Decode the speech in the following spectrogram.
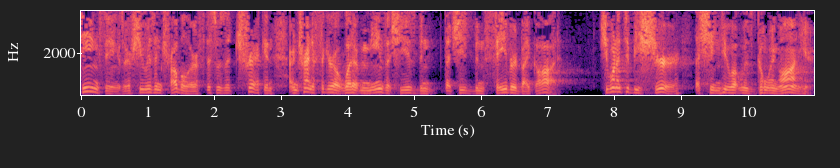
seeing things or if she was in trouble or if this was a trick and, and trying to figure out what it means that she has been, that she's been favored by God. She wanted to be sure that she knew what was going on here.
